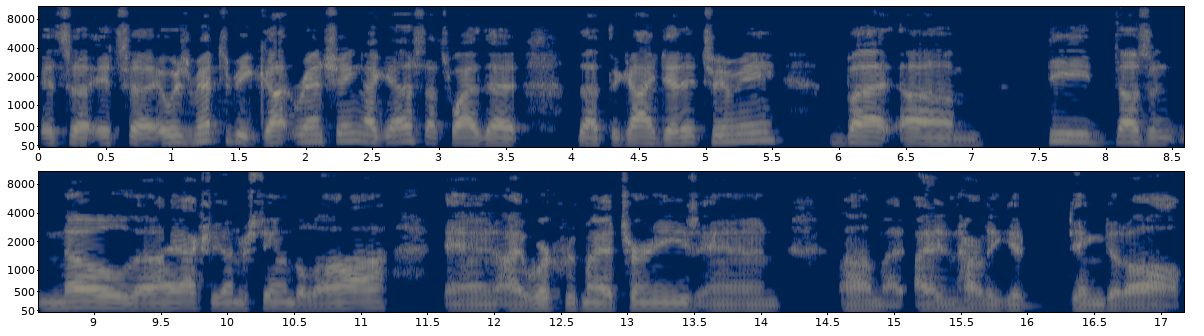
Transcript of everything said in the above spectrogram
it's a, it's a. It was meant to be gut wrenching, I guess. That's why the that the guy did it to me, but um, he doesn't know that I actually understand the law, and I worked with my attorneys, and um, I, I didn't hardly get dinged at all,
